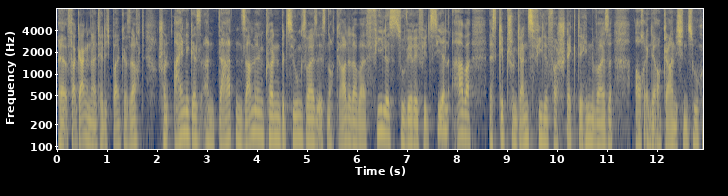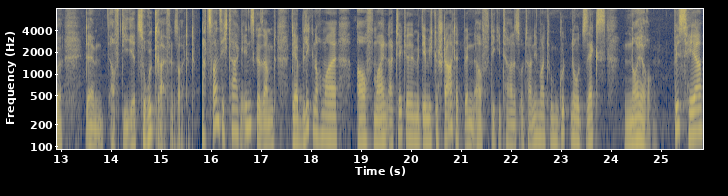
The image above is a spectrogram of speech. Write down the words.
äh, Vergangenheit, hätte ich bald gesagt, schon einiges an Daten sammeln können, beziehungsweise ist noch gerade dabei, vieles zu verifizieren. Aber es gibt schon ganz viele versteckte Hinweise auf auch in der organischen Suche, ähm, auf die ihr zurückgreifen solltet. Nach 20 Tagen insgesamt der Blick nochmal auf meinen Artikel, mit dem ich gestartet bin auf digitales Unternehmertum, GoodNote 6 Neuerungen. Bisher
